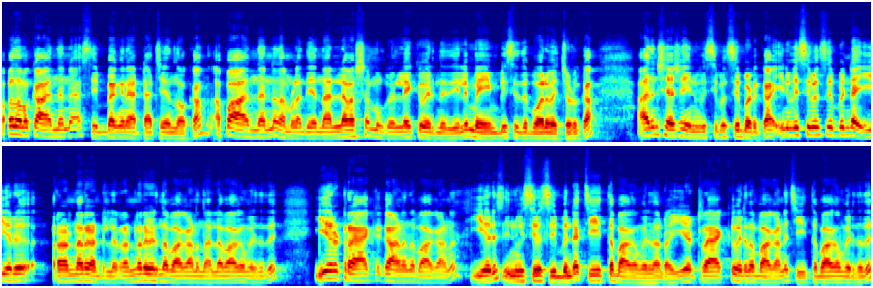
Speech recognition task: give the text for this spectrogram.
അപ്പോൾ നമുക്ക് ആദ്യം തന്നെ സിബ് എങ്ങനെ അറ്റാച്ച് ചെയ്ത് നോക്കാം. അപ്പോൾ ആദ്യം തന്നെ നമ്മൾ എന്ത് ചെയ്യുക? നല്ല വശം മുകളിലേക്ക് വരുന്ന രീതിയിൽ മെയിൻ പീസ് ഇതുപോലെ വെച്ച് കൊടുക്കുക. അതിനുശേഷം ഇൻവിസിബിൾ സിബ് എടുക്കുക. ഇൻവിസിബിൾ സിബിന്റെ ഈ ഒരു റണ്ണർ കണ്ടില്ല? റണ്ണർ വരുന്ന ഭാഗമാണ് നല്ല ഭാഗം വരുന്നത്. ഈ ഒരു ട്രാക്ക് കാണുന്ന ഭാഗമാണ് ഈ ഒരു ഇൻവിസിബിൾ സിബിന്റെ ചീത്ത ഭാഗം വരുന്നത് കേട്ടോ. ഈ ഒരു ട്രാക്ക് വരുന്ന ഭാഗമാണ് ചീത്ത ഭാഗം വരുന്നത്.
